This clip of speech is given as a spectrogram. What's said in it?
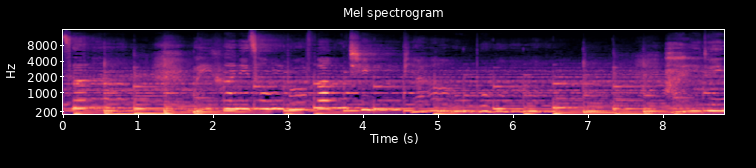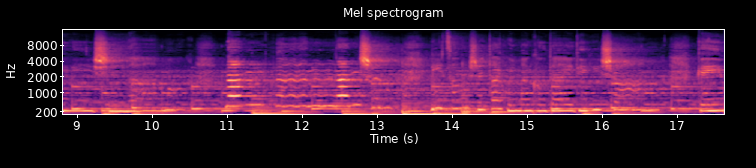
择，为何你从不放弃？给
